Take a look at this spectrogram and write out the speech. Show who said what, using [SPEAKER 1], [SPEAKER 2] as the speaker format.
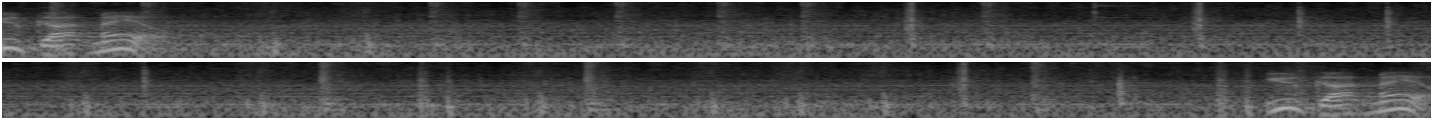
[SPEAKER 1] You've got mail. You've got mail.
